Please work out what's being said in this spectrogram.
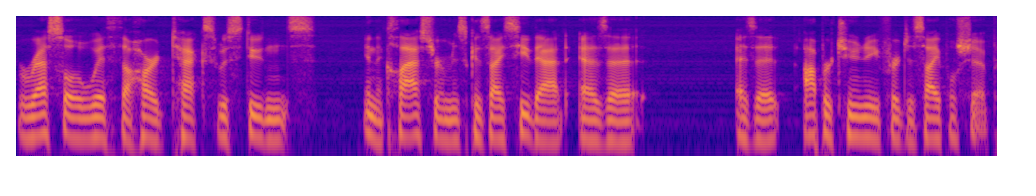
wrestle with the hard text with students in the classroom is because I see that as a as an opportunity for discipleship.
